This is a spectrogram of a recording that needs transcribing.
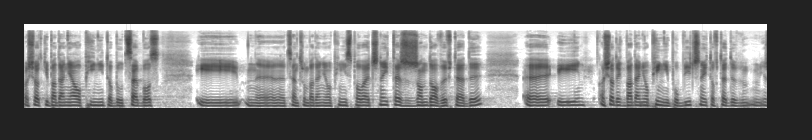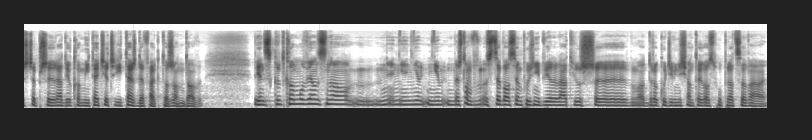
ośrodki badania opinii to był CEBOS i e, Centrum Badania Opinii Społecznej, też rządowy wtedy. I Ośrodek Badań Opinii Publicznej to wtedy jeszcze przy Radiokomitecie, czyli też de facto rządowy. Więc krótko mówiąc, no, nie, nie, nie, zresztą z Cebosem później wiele lat już e, od roku 90 współpracowałem.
